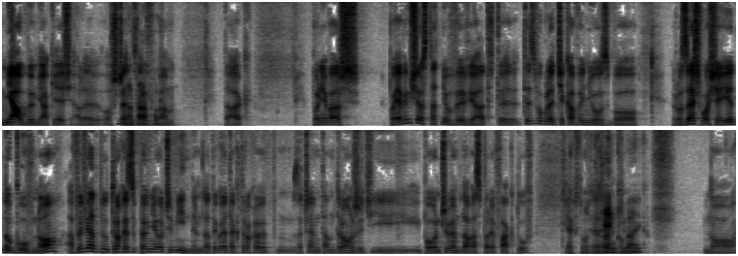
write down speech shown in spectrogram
miałbym jakieś, ale oszczędzę ich wam. Tak. Ponieważ pojawił się ostatnio wywiad, to, to jest w ogóle ciekawy news, bo rozeszło się jedno gówno, a wywiad był trochę zupełnie o czym innym, dlatego ja tak trochę zacząłem tam drążyć i, i połączyłem dla was parę faktów. Jak są Dzięki, Mike. No,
